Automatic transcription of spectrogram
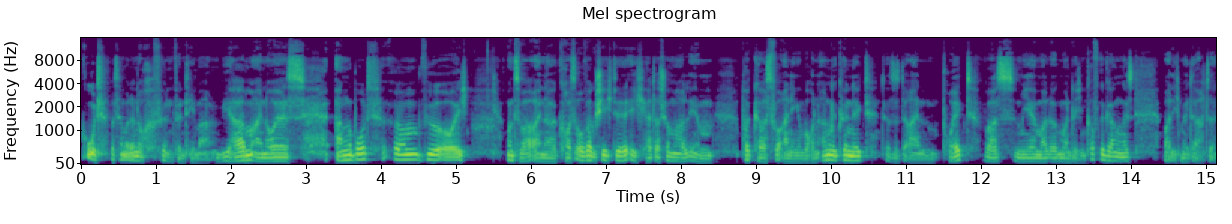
Gut, was haben wir da noch für, für ein Thema? Wir haben ein neues Angebot ähm, für euch und zwar eine Crossover-Geschichte. Ich hatte das schon mal im Podcast vor einigen Wochen angekündigt. Das ist ein Projekt, was mir mal irgendwann durch den Kopf gegangen ist, weil ich mir dachte,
